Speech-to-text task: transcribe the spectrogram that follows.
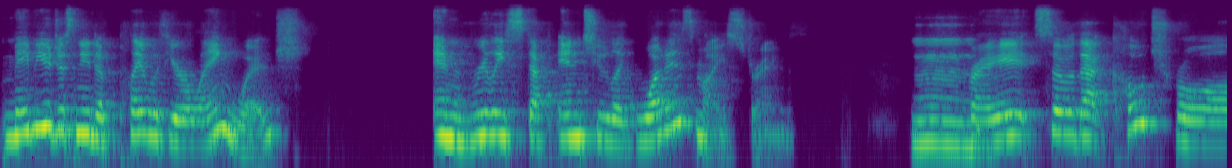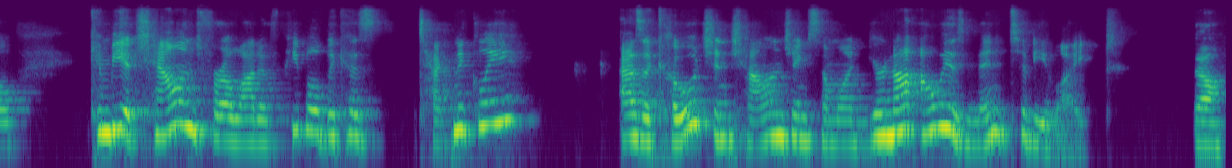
maybe you just need to play with your language and really step into like what is my strength? Mm. right? So that coach role can be a challenge for a lot of people because technically as a coach and challenging someone you're not always meant to be liked. Yeah.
